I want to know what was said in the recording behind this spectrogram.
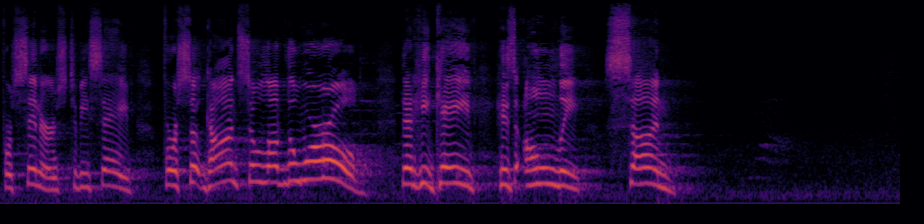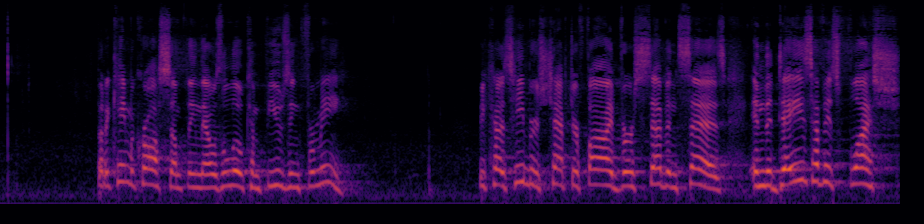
for sinners to be saved. For so, God so loved the world that he gave his only son. But I came across something that was a little confusing for me. Because Hebrews chapter 5, verse 7 says, In the days of his flesh,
